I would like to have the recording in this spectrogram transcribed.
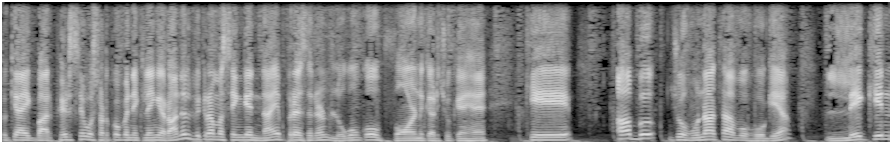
तो क्या एक बार फिर से वो सड़कों पर निकलेंगे? रानिल विक्रम सिंह नए प्रेसिडेंट लोगों को वार्न कर चुके हैं कि अब जो होना था वो हो गया। लेकिन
